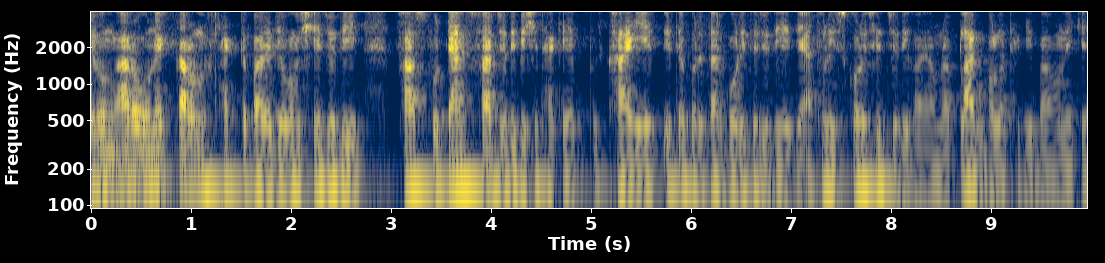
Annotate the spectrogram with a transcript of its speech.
এবং আরও অনেক কারণ থাকতে পারে, যেমন সে যদি ফাস্ট ফুড ট্রান্সফার যদি বেশি থাকে, খায় এতে করে তার বডিতে যদি এই যে অ্যাথোরিস্কোরিসিস যদি হয়, আমরা প্লাগ বলে থাকি বা অনেকে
